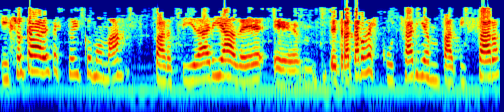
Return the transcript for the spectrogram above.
y yo cada vez estoy como más partidaria de, eh, de tratar de escuchar y empatizar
